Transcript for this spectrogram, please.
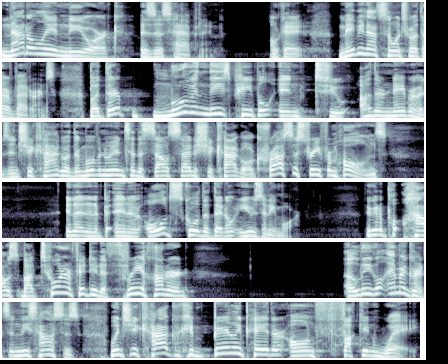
Not only in New York is this happening, Okay. Maybe not so much with our veterans, but they're moving these people into other neighborhoods. In Chicago, they're moving them into the south side of Chicago, across the street from homes, in, in an old school that they don't use anymore. They're going to house about 250 to 300 illegal immigrants in these houses when Chicago can barely pay their own fucking way.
